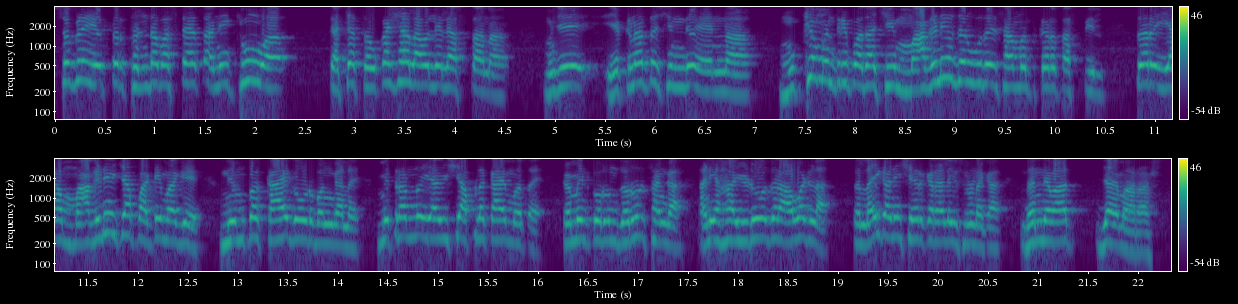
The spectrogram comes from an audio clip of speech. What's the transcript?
सगळे एकतर थंड बसतात आणि किंवा त्याच्या चौकशा लावलेल्या असताना म्हणजे एकनाथ शिंदे यांना मुख्यमंत्रीपदाची मागणी जर उदय सामंत करत असतील तर या मागणीच्या पाठीमागे नेमकं काय गौड बंगाल आहे? मित्रांनो याविषयी आपलं काय मत आहे? कमेंट करून जरूर सांगा. आणि हा व्हिडिओ जर आवडला तर लाईक आणि शेअर करायला विसरू नका. धन्यवाद. जय महाराष्ट्र.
